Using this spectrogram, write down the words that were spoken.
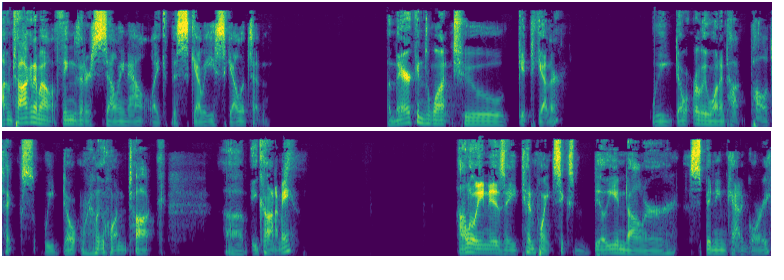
I'm talking about things that are selling out like the Skelly skeleton. Americans want to get together. We don't really want to talk politics. We don't really want to talk uh, economy. Halloween is a $10.6 billion spending category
